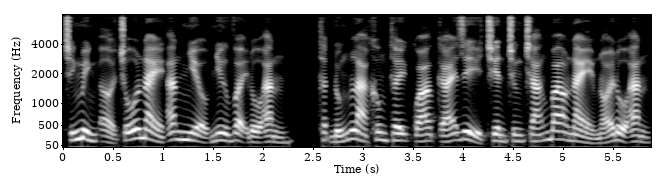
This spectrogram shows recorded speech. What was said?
chính mình ở chỗ này ăn nhiều như vậy đồ ăn, thật đúng là không thấy quá cái gì trên trứng tráng bao này nói đồ ăn.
